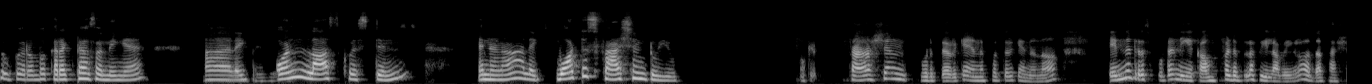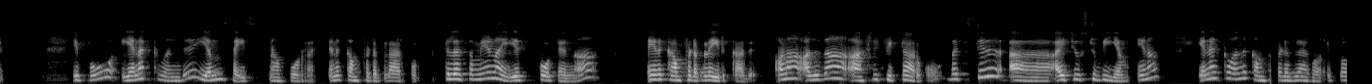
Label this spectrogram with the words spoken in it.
சூப்பர் ரொம்ப கரெக்டாக சொன்னீங்க. லைக். ஒன் லாஸ்ட் கொஸ்டின் என்னன்னா like what is fashion to you fashion பொறுத்த வரைக்கும் என்னை பொறுத்த வரைக்கும் என்னன்னா என்ன ட்ரெஸ் போட்டா நீங்க கம்ஃபர்டபுளா ஃபீல் ஆவீங்களோ அதான் ஃபேஷன் இப்போ எனக்கு வந்து எம் சைஸ் நான் போடுறேன். எனக்கு கம்ஃபர்டபுளா இருக்கும். சில சமயம் நான் எஸ் போட்டேன்னா எனக்கு கம்ஃபர்டபுளா இருக்காது. ஆனா அதுதான் ஆக்சுவலி ஃபிட்டா இருக்கும். But still I choose to be um ஏன்னா எனக்கு வந்து கம்ஃபர்டபுளா இருக்கும். இப்போ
